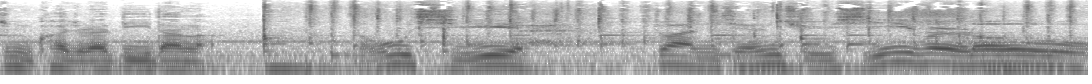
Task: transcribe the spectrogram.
这么快就来第一单了，走起，赚钱娶媳妇儿喽！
